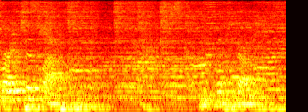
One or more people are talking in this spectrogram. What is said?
Right and left. Let's go.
